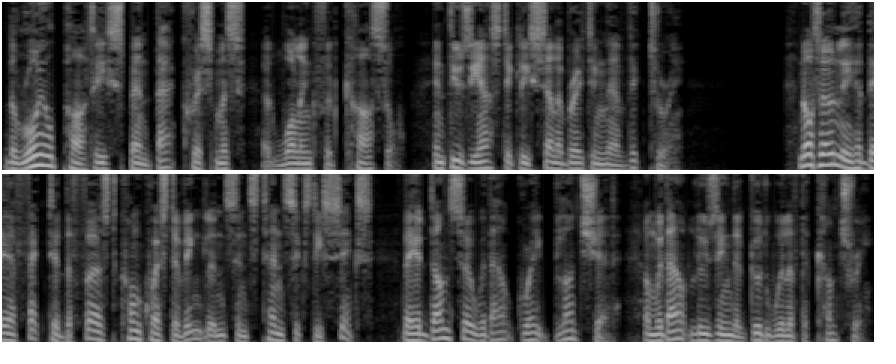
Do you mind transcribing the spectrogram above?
The royal party spent that Christmas at Wallingford Castle, enthusiastically celebrating their victory. Not only had they effected the first conquest of England since 1066, they had done so without great bloodshed and without losing the goodwill of the country.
